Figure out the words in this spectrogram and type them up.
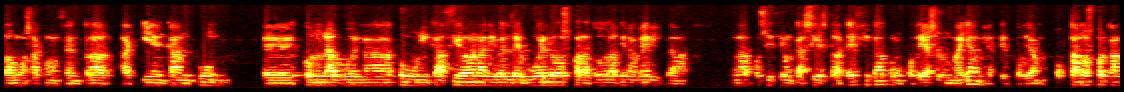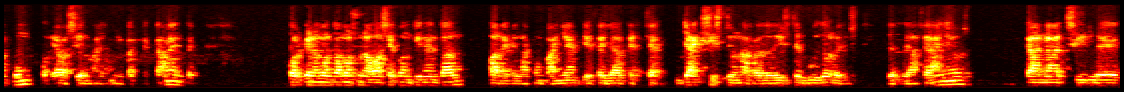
vamos a concentrar aquí en Cancún eh, con una buena comunicación a nivel de vuelos para toda Latinoamérica, una posición casi estratégica, como podría ser un Miami, es decir, optamos por Cancún, podría haber sido Miami perfectamente. ¿Por qué no montamos una base continental para que la compañía empiece ya a crecer? Ya existe una red de distribuidores desde hace años, Ghana, Chile,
